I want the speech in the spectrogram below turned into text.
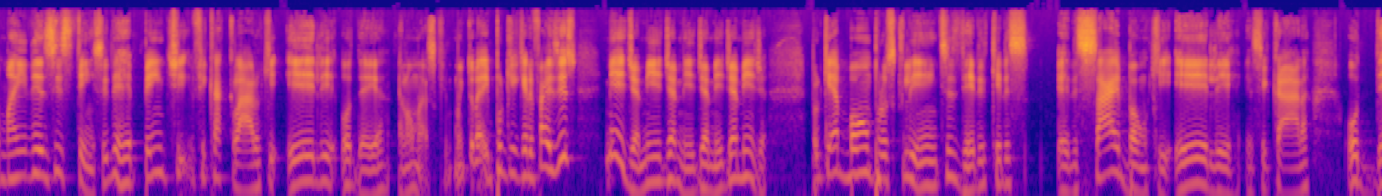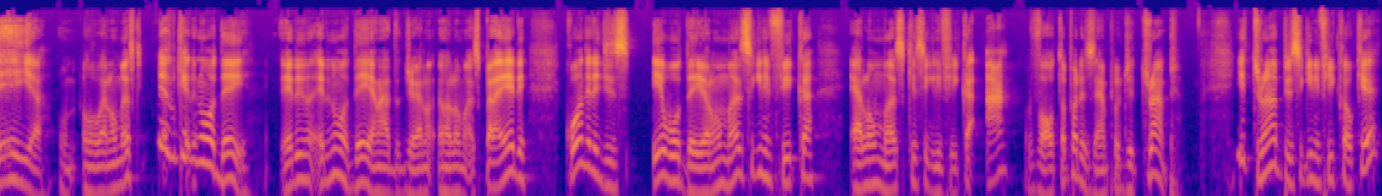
uma inexistência. E de repente fica claro que ele odeia Elon Musk. Muito bem. Por que, que ele faz isso? Mídia, mídia, mídia, mídia, mídia. Porque é bom para os clientes dele que eles eles saibam que ele, esse cara, odeia o, o, Elon Musk, mesmo que ele não odeie. Ele, ele não odeia nada de Elon, Elon Musk. Para ele, quando ele diz eu odeio Elon Musk, significa Elon Musk significa a volta, por exemplo, de Trump. E Trump significa o quê?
